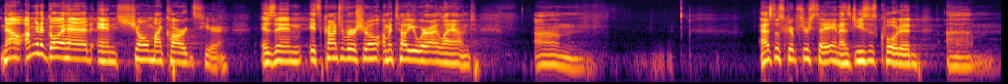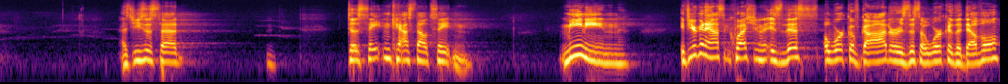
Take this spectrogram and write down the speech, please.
Now, I'm going to go ahead and show my cards here. As in, it's controversial. I'm going to tell you where I land. Um, as the scriptures say, and as Jesus quoted, um, as Jesus said, does Satan cast out Satan? Meaning, if you're going to ask a question, is this a work of God or is this a work of the devil?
